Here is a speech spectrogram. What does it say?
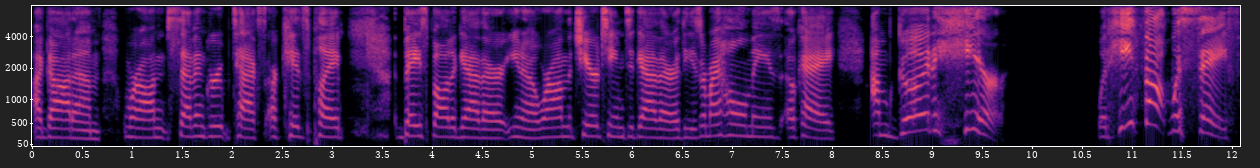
I got them. We're on seven group texts. Our kids play baseball together. You know, we're on the cheer team together. These are my homies. Okay, I'm good here. What he thought was safe,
